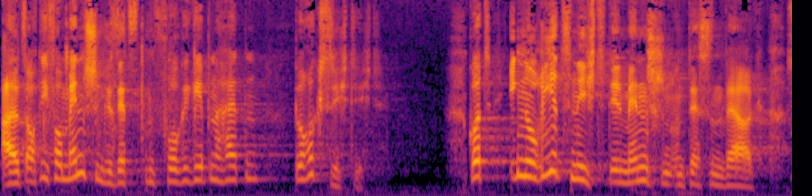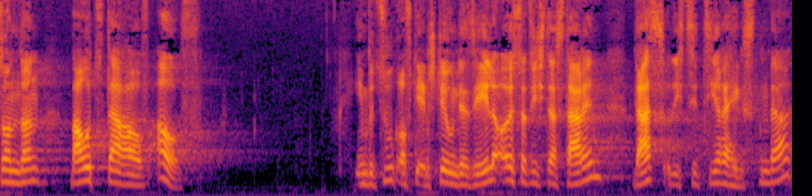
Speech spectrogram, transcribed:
als auch die vom Menschen gesetzten Vorgegebenheiten berücksichtigt. Gott ignoriert nicht den Menschen und dessen Werk, sondern baut darauf auf. In Bezug auf die Entstehung der Seele äußert sich das darin, dass, und ich zitiere Hengstenberg,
